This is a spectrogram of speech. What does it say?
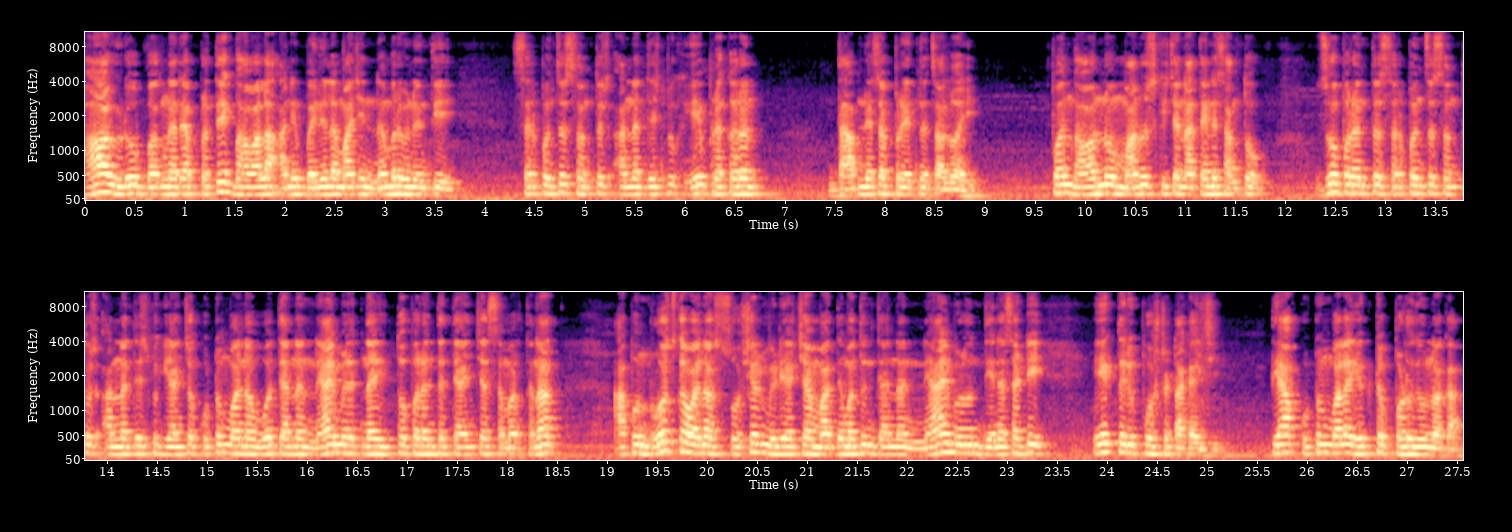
हा व्हिडिओ बघणाऱ्या प्रत्येक भावाला आणि बहिणीला माझी नम्र विनंती आहे. सरपंच संतोष अण्णा देशमुख हे प्रकरण दाबण्याचा प्रयत्न चालू आहे. पण भावांनो माणुसकीच्या नात्याने सांगतो जोपर्यंत सरपंच संतोष अण्णा देशमुख यांच्या कुटुंबांना व त्यांना न्याय मिळत नाही तोपर्यंत त्यांच्या समर्थनात आपण रोज का व्हायला सोशल मीडियाच्या माध्यमातून त्यांना न्याय मिळवून देण्यासाठी एक तरी पोस्ट टाकायची. त्या कुटुंबाला एकटं पडू देऊ नका.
